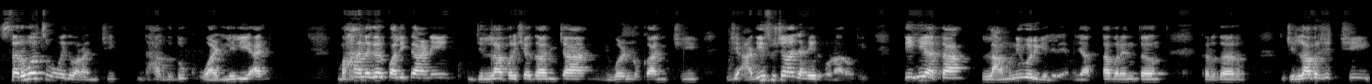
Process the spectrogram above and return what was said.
सर्वच उमेदवारांची धाकधूक वाढलेली आहे. महानगरपालिका आणि जिल्हा परिषदांच्या निवडणुकांची जी अधिसूचना जाहीर होणार होती तीही आता लांबणीवर गेलेली आहे. म्हणजे आतापर्यंत खर तर जिल्हा परिषदची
